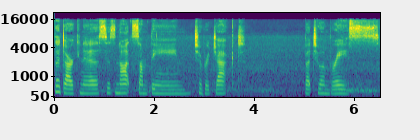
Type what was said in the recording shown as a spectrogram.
The darkness is not something to reject, but to embrace.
